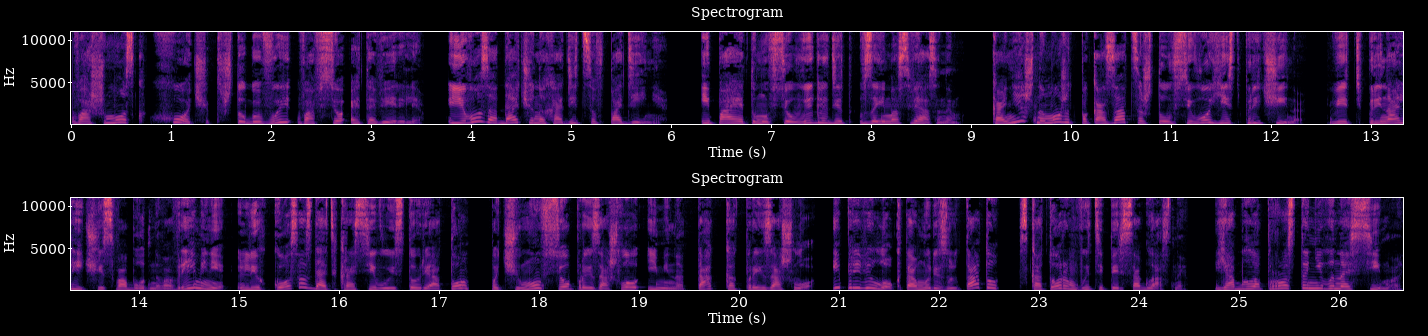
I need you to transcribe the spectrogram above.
Ваш мозг хочет, чтобы вы во все это верили. Его задача находить совпадение. И поэтому все выглядит взаимосвязанным. Конечно, может показаться, что у всего есть причина, ведь при наличии свободного времени легко создать красивую историю о том, почему все произошло именно так, как произошло, и привело к тому результату, с которым вы теперь согласны. Я была просто невыносима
